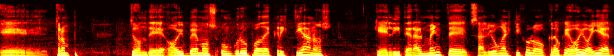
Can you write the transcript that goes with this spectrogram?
eh, Trump donde hoy vemos un grupo de cristianos que literalmente salió un artículo, creo que hoy o ayer,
